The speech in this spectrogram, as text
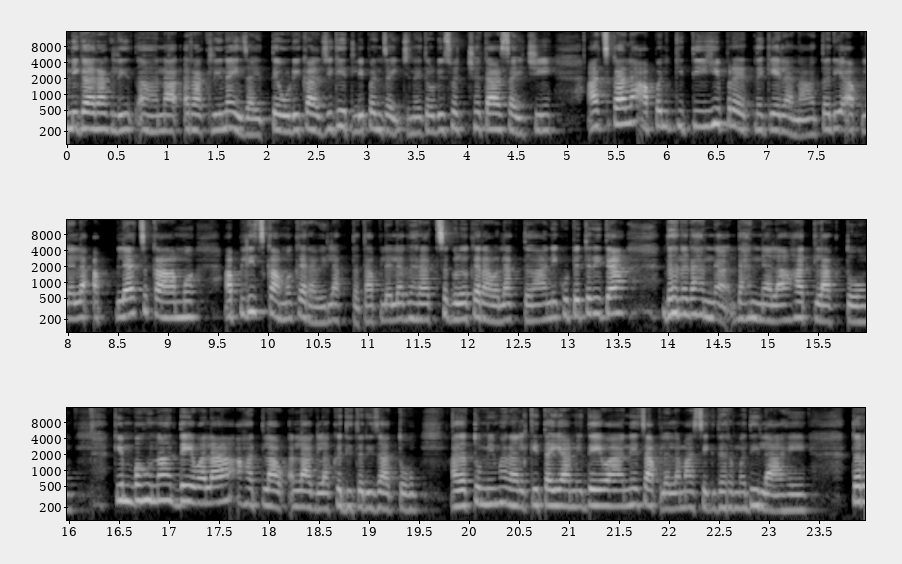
निगा राखली ना राखली नाही जायत. तेवढी काळजी घेतली पण जायची नाही. तेवढी स्वच्छता असायची. आजकाल आपण कितीही प्रयत्न केला ना तरी आपल्याला आपल्याच काम आपलीच कामं करावी लागतात. आपल्याला घरात सगळं करावं लागतं आणि कुठेतरी त्या धनधान्य धान्याला हात लागतो किंबहुना देवाला हात लाव लागला कधीतरी जातो. आता तुम्ही म्हणाल की ताई आम्ही देवानेच आपल्याला मासिक धर्म दिला आहे. तर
